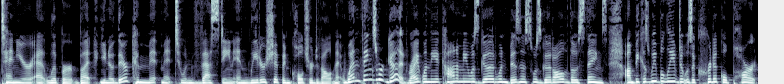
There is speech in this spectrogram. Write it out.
tenure at lippert but you know their commitment to investing in leadership and culture development. When things were good, right? When the economy was good, when business was good, all of those things, um, because we believed it was a critical part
